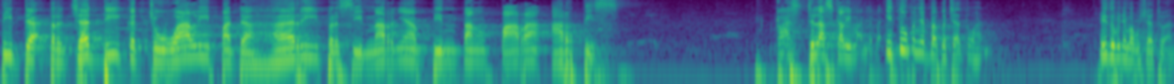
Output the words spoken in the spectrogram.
tidak terjadi kecuali pada hari bersinarnya bintang para artis? Kelas jelas kalimatnya, Pak. Itu penyebab kejatuhan. Itu penyebab kejatuhan.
